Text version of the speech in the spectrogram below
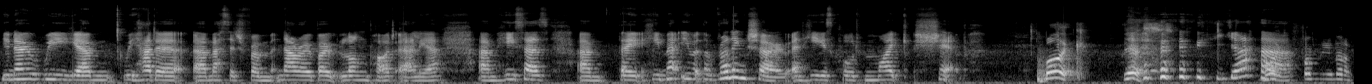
you know, we um, we had a, a, message from Narrow Boat Long Pod earlier. Um, he says um, they he met you at the running show, and he is called Mike Ship. Mike. Yes. yeah. Mike, funnily enough,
